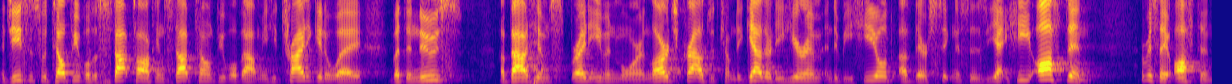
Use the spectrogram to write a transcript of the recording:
And Jesus would tell people to stop talking, stop telling people about me. He'd try to get away, but the news about him spread even more, and large crowds would come together to hear him and to be healed of their sicknesses. Yet he often, everybody say often,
